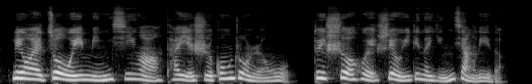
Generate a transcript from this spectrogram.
另外，作为明星啊，他也是公众人物，对社会是有一定的影响力的。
